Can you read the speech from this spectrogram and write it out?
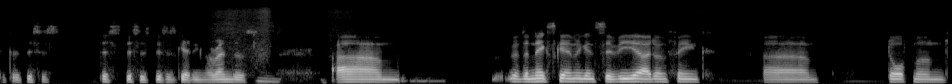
because this is this this is this is getting horrendous. Um, with the next game against Sevilla, I don't think um, Dortmund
